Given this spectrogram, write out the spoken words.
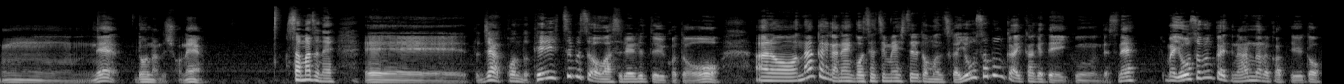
うーん、ね、どうなんでしょうね。さあ、まずね、えーと、じゃあ今度、提出物を忘れるということを、あのー何回かね、ご説明してると思うんですが、要素分解かけていくんですね。まあ、要素分解って何なのかっていうと、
